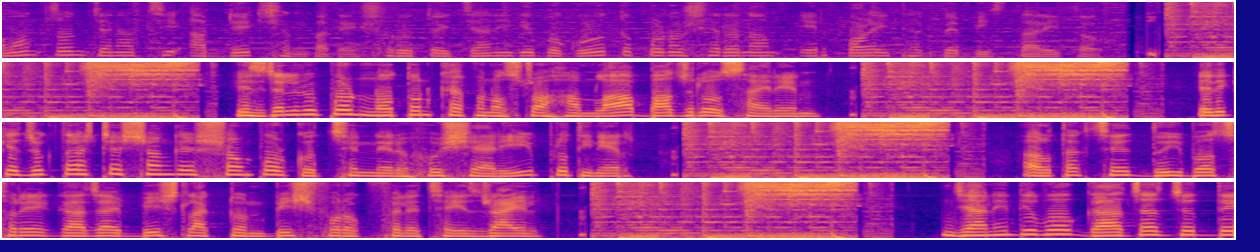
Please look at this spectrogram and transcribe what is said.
আমন্ত্রণ জানাচ্ছি আপডেট সংবাদে। শুরুতেই জানিয়ে দিব গুরুত্বপূর্ণ শিরোনাম, এরপরেই থাকবে বিস্তারিত। ইসরায়েলের উপর নতুন ক্ষেপণাস্ত্র হামলা, বাজল সাইরেন। এদিকে যুক্তরাষ্ট্রের সঙ্গে সম্পর্ক ছিন্নের হুঁশিয়ারি পুতিনের। আরও থাকছে দুই বছরে গাজায় বিশ লাখ টন বিস্ফোরক ফেলেছে ইসরায়েল। জানিয়ে দেব গাজার যুদ্ধে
